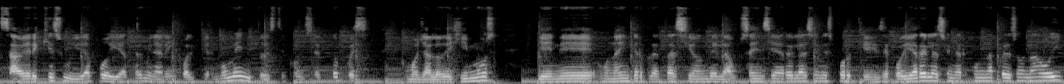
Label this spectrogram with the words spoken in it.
saber que su vida podía terminar en cualquier momento. Este concepto pues como ya lo dijimos tiene una interpretación de la ausencia de relaciones porque se podía relacionar con una persona hoy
